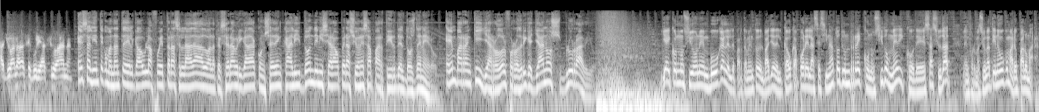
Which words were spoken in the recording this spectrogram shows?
ayudan a la seguridad ciudadana. El saliente comandante del Gaula fue trasladado a la tercera brigada con sede en Cali, donde iniciará operaciones a partir del 2 de enero. En Barranquilla, Rodolfo Rodríguez Llanos, Blue Radio. Y hay conmoción en Buga, en el departamento del Valle del Cauca, por el asesinato de un reconocido médico de esa ciudad. La información la tiene Hugo Mario Palomar.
